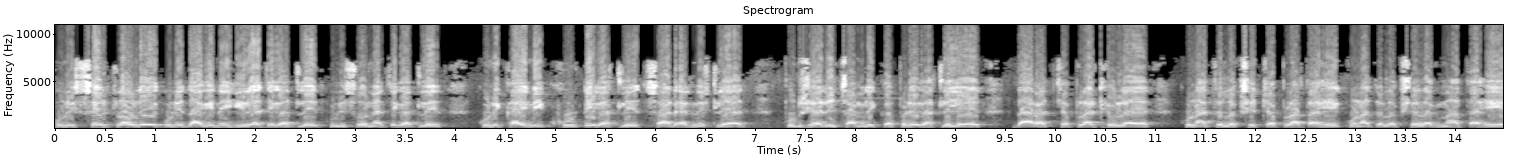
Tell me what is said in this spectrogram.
कुणी सेंट लावले कुणी दागिने हिऱ्याचे घातलेत कुणी सोन्याचे घातलेत कुणी काही नाही खोटे घातलेत साड्या नेसल्यात पुरुषांनी चांगले कपडे घातलेले आहेत दारात चपला ठेवल्या आहेत कुणाचं लक्ष चपलात आहे कुणाचं लक्ष लग्नात आहे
